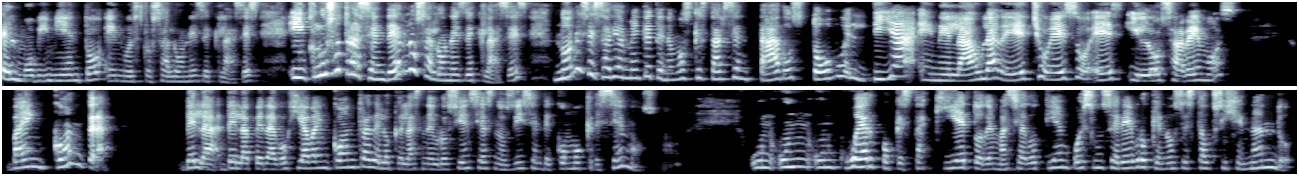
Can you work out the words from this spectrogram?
el movimiento en nuestros salones de clases? Incluso trascender los salones de clases. No necesariamente tenemos que estar sentados todo el día en el aula. De hecho, eso es, y lo sabemos, va en contra de la, de la pedagogía, va en contra de lo que las neurociencias nos dicen de cómo crecemos. Un, un cuerpo que está quieto demasiado tiempo es un cerebro que no se está oxigenando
